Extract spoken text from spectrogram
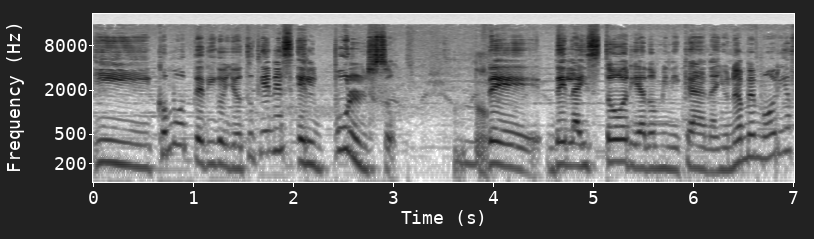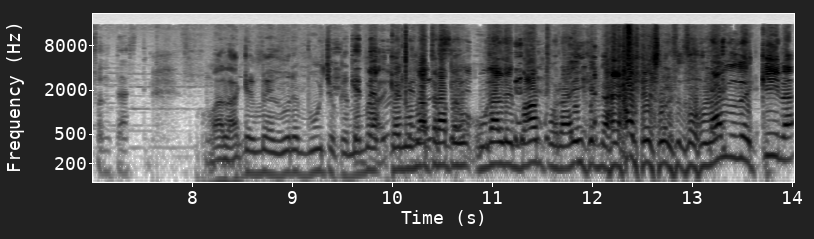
y, ¿cómo te digo yo? Tú tienes el pulso de, de la historia dominicana y una memoria fantástica. Ojalá que me dure mucho, que no Que me, que no atrape un, alemán por ahí que me agarre doblando de esquina.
